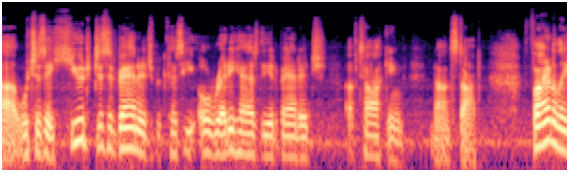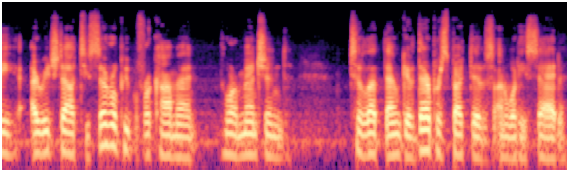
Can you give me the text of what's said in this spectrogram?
uh, which is a huge disadvantage because he already has the advantage of talking nonstop. Finally, I reached out to several people for comment who are mentioned to let them give their perspectives on what he said.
